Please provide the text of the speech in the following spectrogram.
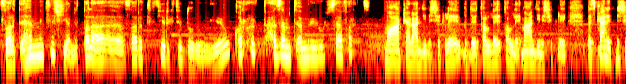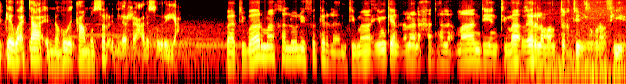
وصارت أهم من كل شيء يعني الطلعه صارت كثير كثير ضرورية وقررت حزمت أمري وسافرت. ما كان عندي مشكلة بده يطلق يطلق ما عندي مشكلة. بس كانت مشكلة وقتها إنه هو كان مصر اني ارجع على سوريا. باعتبار ما خلوا لي فكر الانتماء يمكن أنا لحد هلأ ما عندي انتماء غير لمنطقتي الجغرافية.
